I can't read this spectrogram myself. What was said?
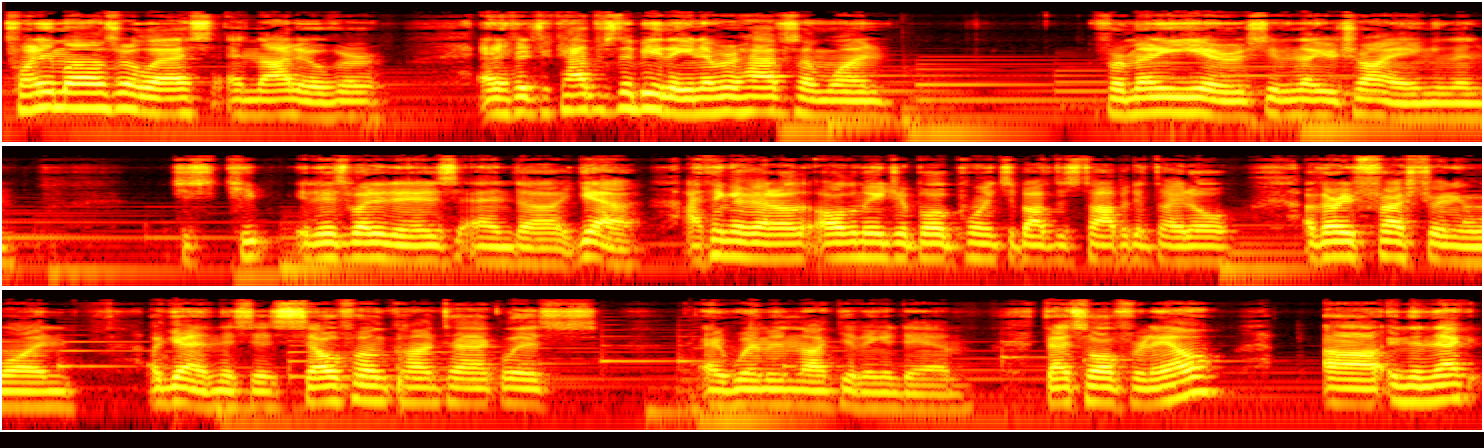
20 miles or less and not over. And if it happens to be that you never have someone for many years, even though you're trying, then just keep it is what it is. And uh, yeah, I think I got all, the major bullet points about this topic and title. A very frustrating one. Again, this is cell phone contact lists and women not giving a damn. That's all for now. Uh, in the next,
